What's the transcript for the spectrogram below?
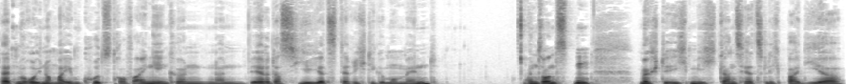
da hätten wir ruhig noch mal eben kurz drauf eingehen können, dann wäre das hier jetzt der richtige Moment. Ansonsten möchte ich mich ganz herzlich bei dir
